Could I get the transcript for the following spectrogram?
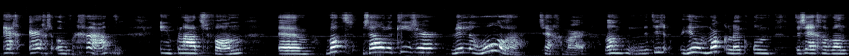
echt ergens over gaat. In plaats van ehm, wat zou de kiezer willen horen, zeg maar. Want het is heel makkelijk om te zeggen van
